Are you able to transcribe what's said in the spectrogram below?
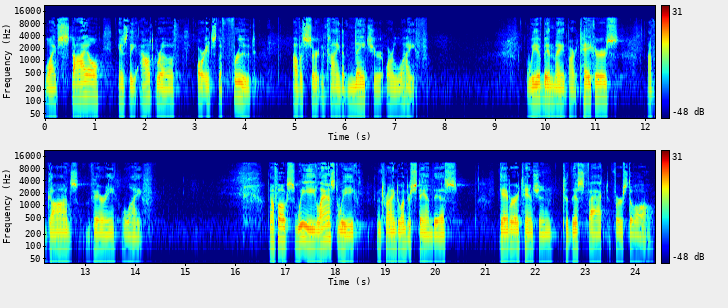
Lifestyle is the outgrowth or it's the fruit of a certain kind of nature or life. We have been made partakers of God's very life. Now, folks, we last week, in trying to understand this, gave our attention to this fact first of all.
